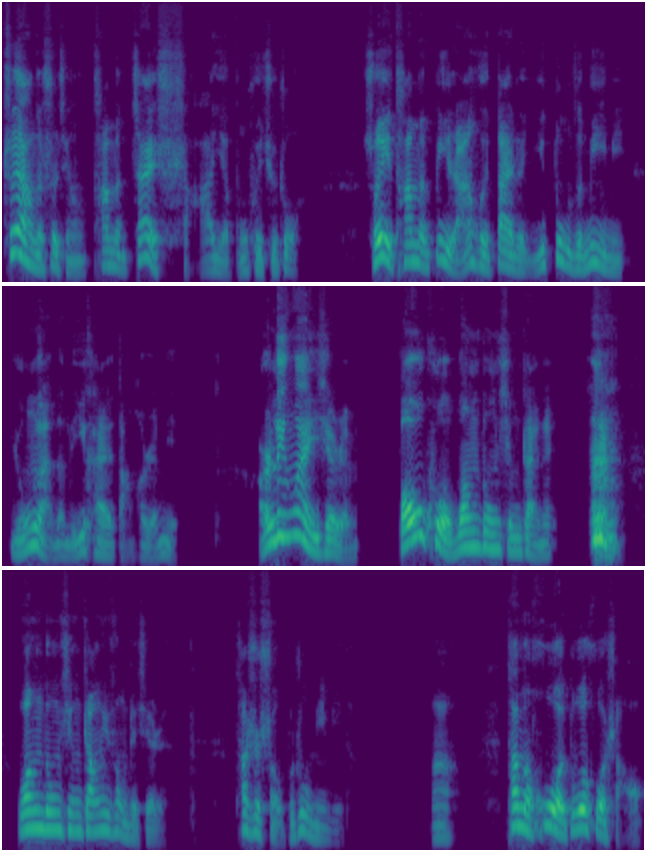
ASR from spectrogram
这样的事情，他们再傻也不会去做，所以他们必然会带着一肚子秘密，永远的离开党和人民。而另外一些人，包括汪东兴在内，汪东兴、张玉凤这些人，他是守不住秘密的啊。他们或多或少、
